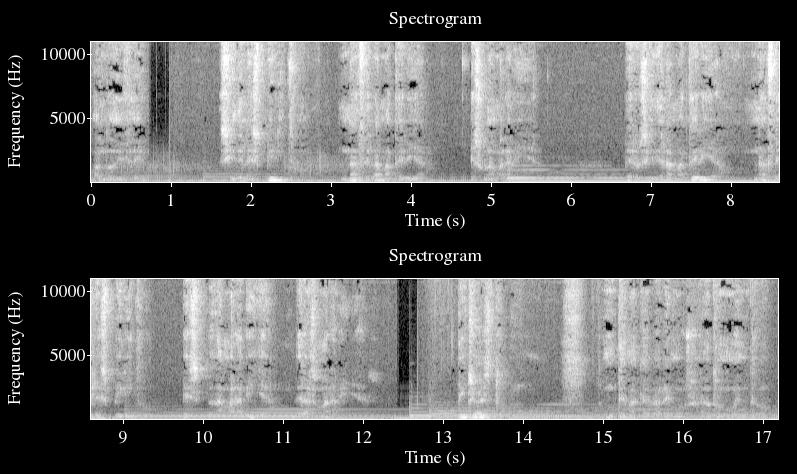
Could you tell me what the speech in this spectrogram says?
cuando dice, si del espíritu nace la materia, es una maravilla, pero si de la materia nace el espíritu, es la maravilla de las maravillas. Dicho esto, un tema que hablaremos en otro momento,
